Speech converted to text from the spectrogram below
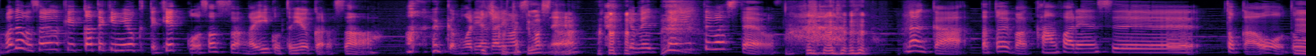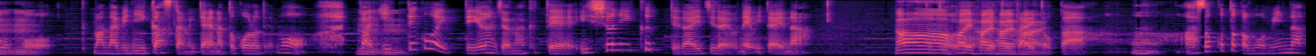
ん、まあでもそれが結果的に良くて結構サスさんがいいこと言うからさ なんか盛り上がりましたよいいやめっちゃ言ってましたよ。なんか例えばカンファレンスとかをどうこう学びに生かすかみたいなところでも、やっぱうんうん。行ってこいって言うんじゃなくて一緒に行くって大事だよねみたいな。ことを言ああはいはいはいってたりとはか、うん、あそことかもうみんな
